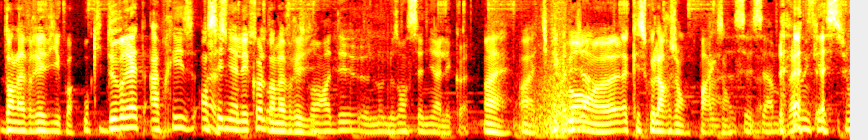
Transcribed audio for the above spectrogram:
dans la vraie vie, quoi, ou qui devraient être apprises, enseignées à l'école dans la vraie vie. On aurait dû euh, nous enseigner à l'école. Ouais, ouais. Typiquement, qu'est-ce que l'argent, par exemple? C'est une vraie question.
